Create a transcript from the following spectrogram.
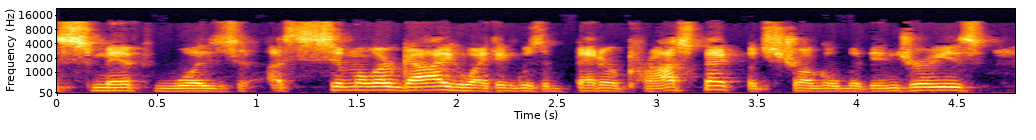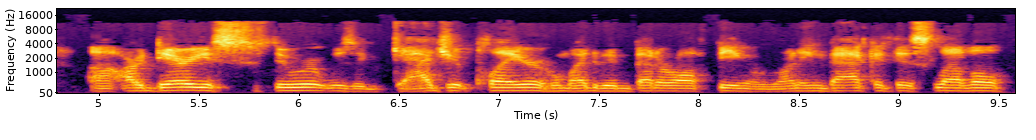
Smith was a similar guy who I think was a better prospect but struggled with injuries. Uh, ArDarius Stewart was a gadget player who might have been better off being a running back at this level.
